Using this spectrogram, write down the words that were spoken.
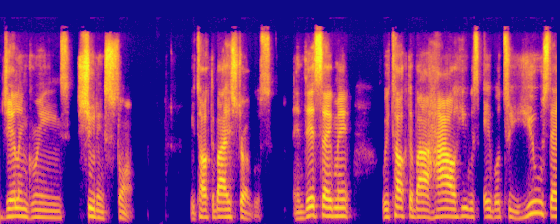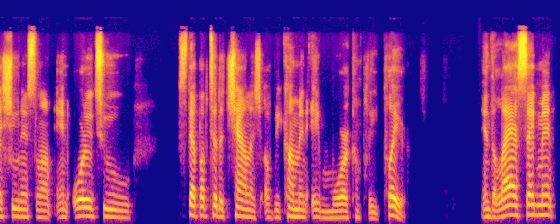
Jalen Green's shooting slump. We talked about his struggles. In this segment, we talked about how he was able to use that shooting slump in order to step up to the challenge of becoming a more complete player. In the last segment,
